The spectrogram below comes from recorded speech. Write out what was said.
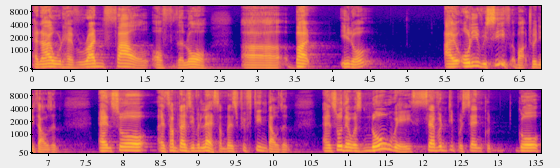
And I would have run foul of the law. Uh, but, you know, I only receive about 20,000. And so, and sometimes even less, sometimes 15,000. And so there was no way 70% could go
